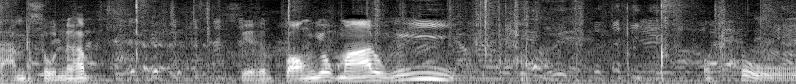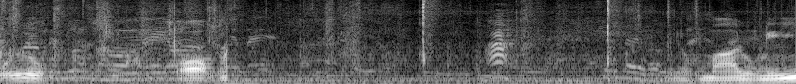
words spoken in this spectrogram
สามศูนย์นะครับ เสียสมปองยกมาลูกนี้โอ้โหลูกออกนะยกมาลูกนี้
